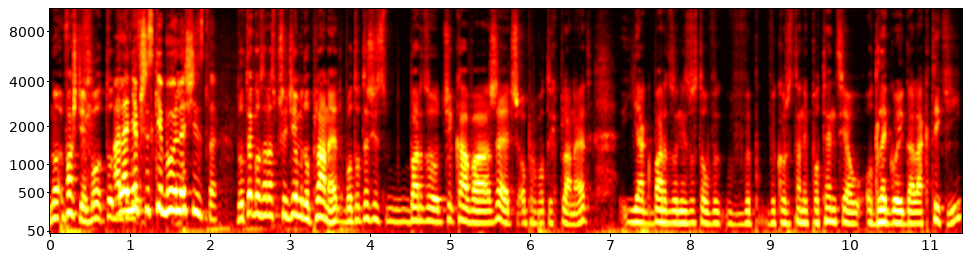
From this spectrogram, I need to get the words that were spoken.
No właśnie, bo to, Ale nie wszystkie były lesiste. Do tego zaraz przejdziemy do planet, bo to też jest bardzo ciekawa rzecz a propos tych planet, jak bardzo nie został wy, wy, wykorzystany potencjał odległej galaktyki,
